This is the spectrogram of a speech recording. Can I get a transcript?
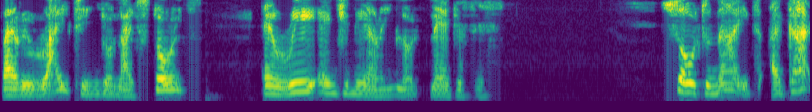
by rewriting your life stories and re engineering your legacies. So tonight I got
